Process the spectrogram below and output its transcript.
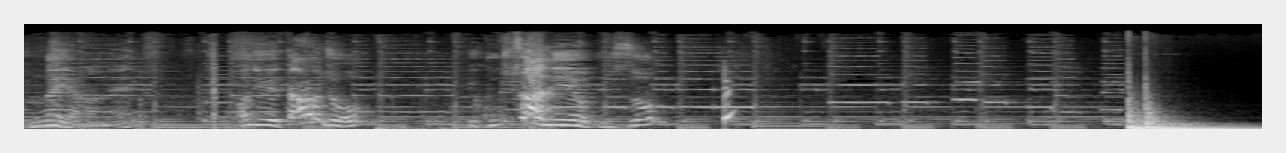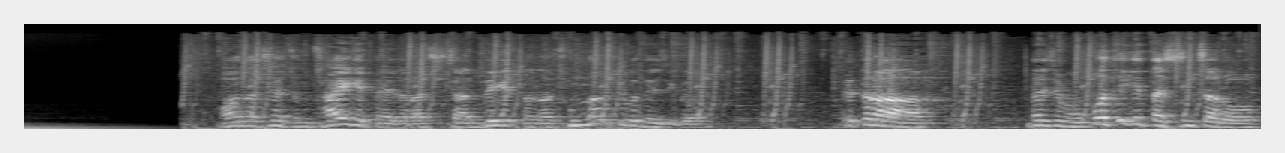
존나 희한하네 아니 왜 따로 줘? 이 국수 아니에요 국수? 아 나 진짜 좀 자야겠다 얘들아 진짜 안되겠다 나 존나 피곤해 지금 얘들아 나 이제 못 버티겠다 진짜로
